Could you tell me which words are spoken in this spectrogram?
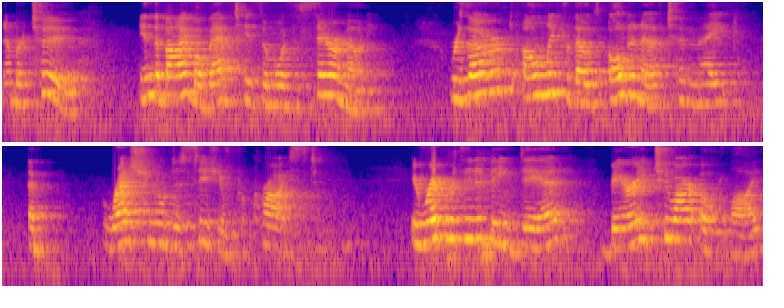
Number two, in the Bible, baptism was a ceremony reserved only for those old enough to make a rational decision for Christ. It represented being dead buried to our old life,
